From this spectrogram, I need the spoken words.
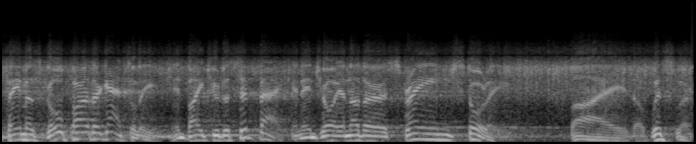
The famous Go Farther gasoline, invite you to sit back and enjoy another strange story by The Whistler.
